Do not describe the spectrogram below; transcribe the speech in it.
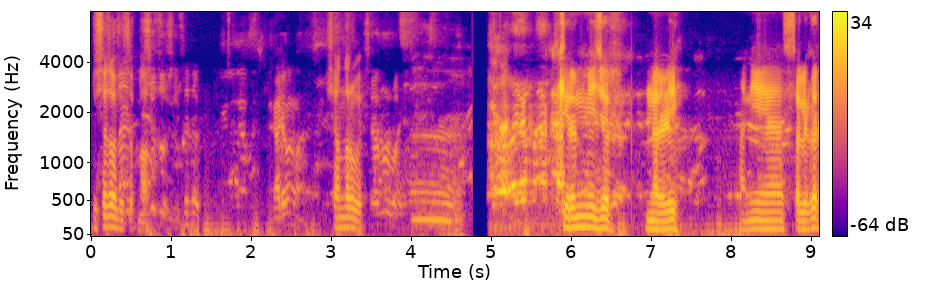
दुसऱ्या चौशाचं नाव. शंभर रुपये किरण मेजर नरळे आणि सलगर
